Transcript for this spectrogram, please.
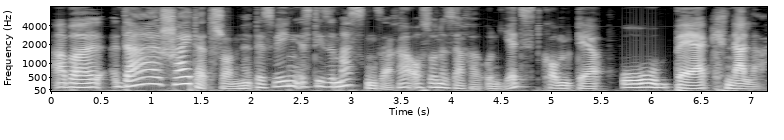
Aber da scheitert's schon. Deswegen ist diese Maskensache auch so eine Sache. Und jetzt kommt der Oberknaller.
